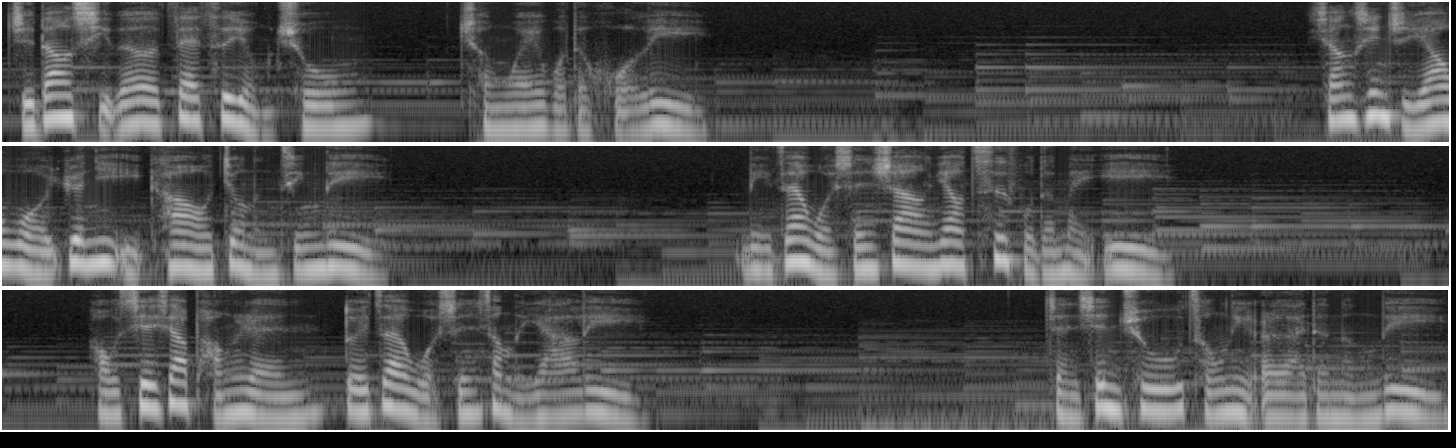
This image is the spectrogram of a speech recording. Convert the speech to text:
直到喜乐再次涌出，成为我的活力。相信只要我愿意倚靠，就能经历你在我身上要赐福的美意。好卸下旁人堆在我身上的压力，展现出从你而来的能力，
